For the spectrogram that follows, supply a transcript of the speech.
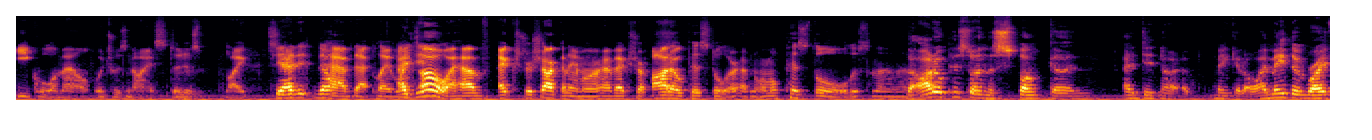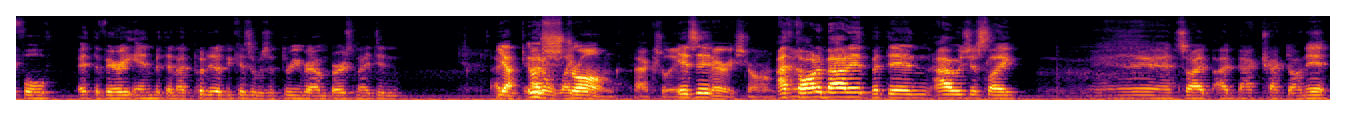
equal amount, which was nice to just like See, I did. No, have that play of I like, oh, I have extra shotgun ammo, or I have extra auto pistol, or I have normal pistol, this and that. the auto pistol and the skunk gun. I did not make at all. I made the rifle at the very end, but then I put it up because it was a three round burst, and I didn't. I yeah, didn't- it was don't like strong. actually, Is it? very strong? I yeah. thought about it, but then I was just like, eh, so I, I backtracked on it.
